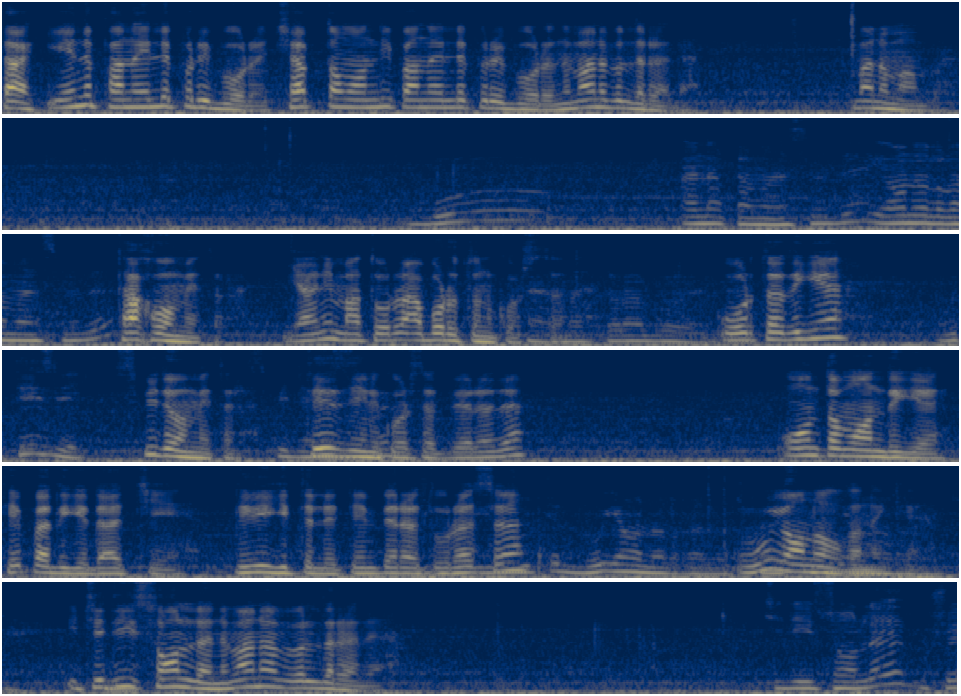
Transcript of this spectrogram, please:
Tak endi panelli приборы chap tomondagi panelli приборы nimani bildiradi? Mana mana bu. Bu anaqa emasmidi? Yonilg'i emasmidi? taxometr ya'ni motorni оборотini ko'rsatadi o'rtadagi Bu tezlik. spidometr tezlikni ko'rsatib beradi. O'ng tomondagi tepadagi datchik dvigateli temperaturasi. Bu yonilg'ini. U yonilg'iniki. ichidagi sonli nimani bildiradi Ichidagi sonlar o'sha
